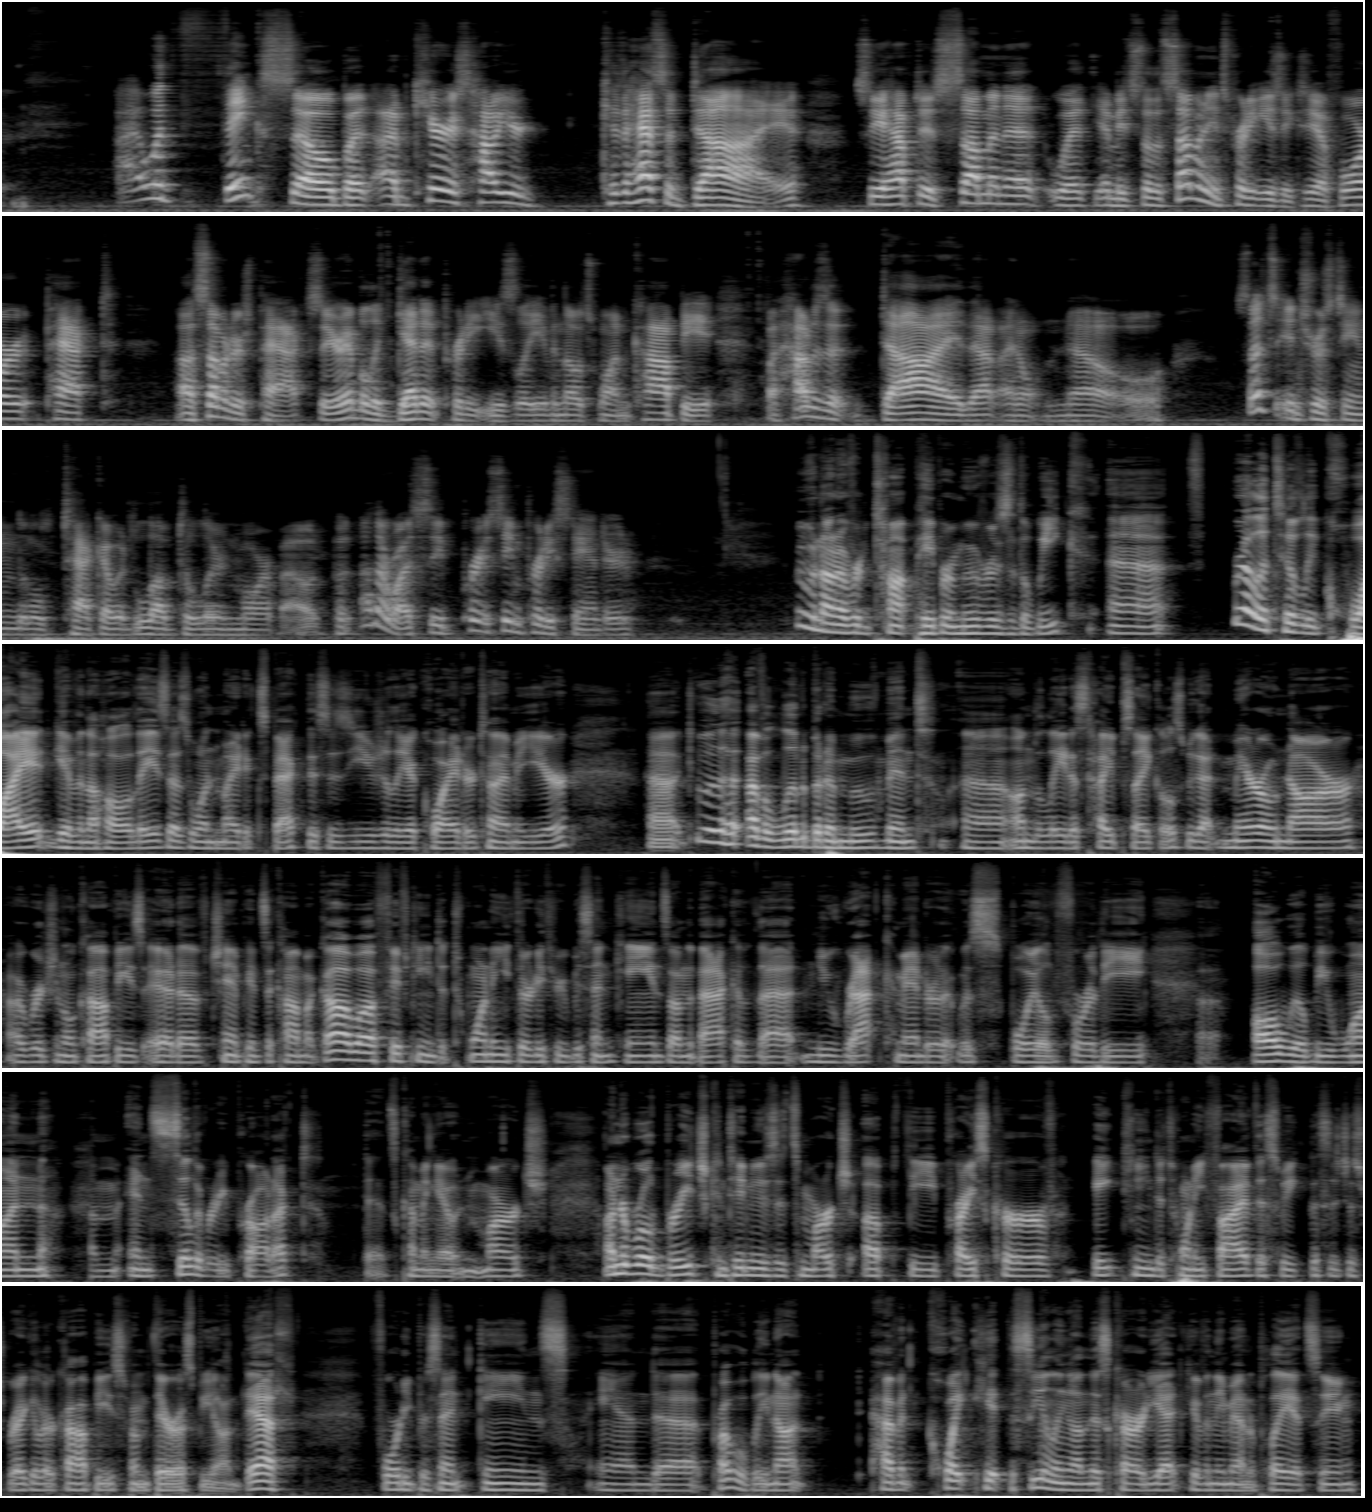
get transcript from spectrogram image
I would think so, but I'm curious how you're because it has to die. So you have to summon it with. I mean, so the summoning is pretty easy because you have four Pact uh, Summoner's Pact, so you're able to get it pretty easily, even though it's one copy. But how does it die? That I don't know. So that's interesting little tech. I would love to learn more about. But otherwise, seem pretty seem pretty standard. Moving on over to top paper movers of the week. Uh, relatively quiet given the holidays, as one might expect. This is usually a quieter time of year. Uh, do have a little bit of movement uh, on the latest hype cycles. We got Marrow-Gnawer original copies out of Champions of Kamigawa, 15 to 20, 33% gains on the back of that new Rat Commander that was spoiled for the uh, All Will Be One um, ancillary product that's coming out in March. Underworld Breach continues its march up the price curve, 18 to 25 this week. This is just regular copies from Theros Beyond Death, 40% gains, and uh, probably not haven't quite hit the ceiling on this card yet, given the amount of play it's seeing.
